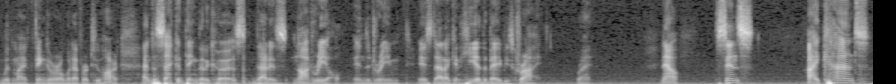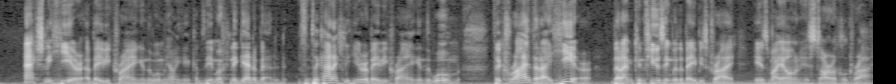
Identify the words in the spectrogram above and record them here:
with my finger or whatever too hard. And the second thing that occurs that is not real in the dream is that I can hear the baby's cry, right? Now, since I can't actually hear a baby crying in the womb, here comes the emotion again about it. Since I can't actually hear a baby crying in the womb, the cry that I hear that I'm confusing with a baby's cry is my own historical cry,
